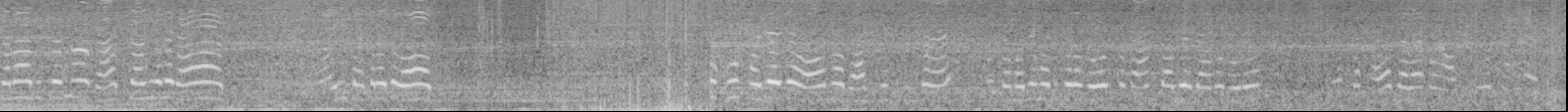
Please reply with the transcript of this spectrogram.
चला मित्रांनो घाट चालू झाला घाट. आई साखराचा घाट. खूप मजा येते भावांना घाट खूप सुंदर आहे. आता मध्ये मध्ये जरा रोडचं काम चालू आहे त्यामुळे थोडं रस्ता खराब झाला पण आज खूप चांगला आहे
